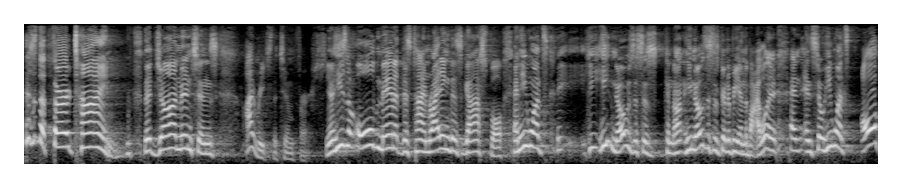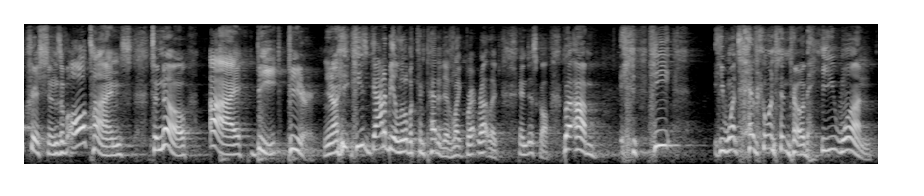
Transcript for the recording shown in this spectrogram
this is the third time that John mentions I reached the tomb first. You know, he's an old man at this time writing this gospel, and he wants, he, he knows this is, he knows this is going to be in the Bible, and, and, and so he wants all Christians of all times to know, I beat Peter. You know, he, he's got to be a little bit competitive like Brett Rutledge in disc golf. But um, he, he wants everyone to know that he won.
